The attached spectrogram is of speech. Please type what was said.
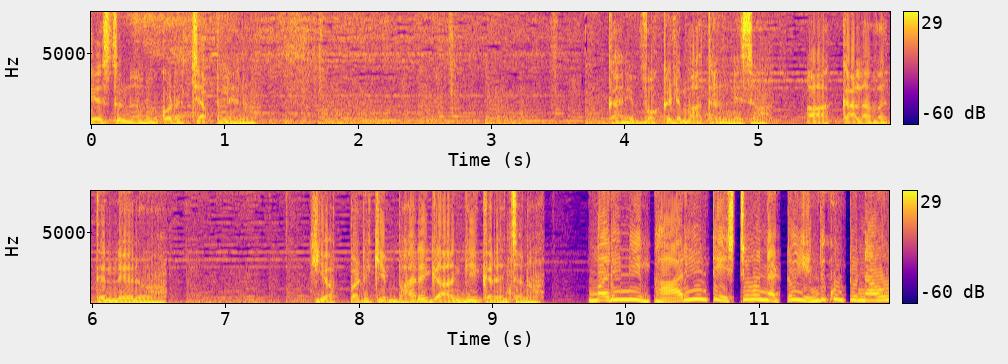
చేస్తున్నానో కూడా చెప్పలేను. కానీ ఒక్కటి మాత్రం నిజం ఆ కళావతిని నేను ఎప్పటికీ భారీగా అంగీకరించను. మరి నీ భార్య అంటే ఇష్టం అన్నట్టు ఎందుకుంటున్నావు?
